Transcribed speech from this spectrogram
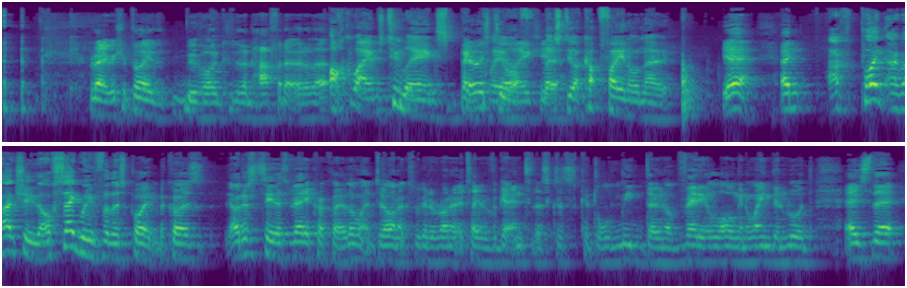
Right, we should probably move on because we've done half an hour of that. oh, on, it was two legs, big It was two playoff. legs, yeah. Let's do a cup final now. Yeah, and a point. I actually, I'll segue for this point because I'll just say this very quickly. I don't want to dwell on it because we're going to run out of time if we get into this because it could lead down a very long and winding road. Is that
